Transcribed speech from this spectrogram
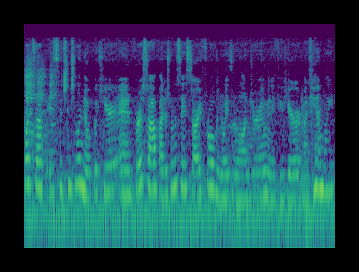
What's up? It's the Chinchilla Notebook here, and first off, I just want to say sorry for all the noise in the laundry room, and if you hear my family,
